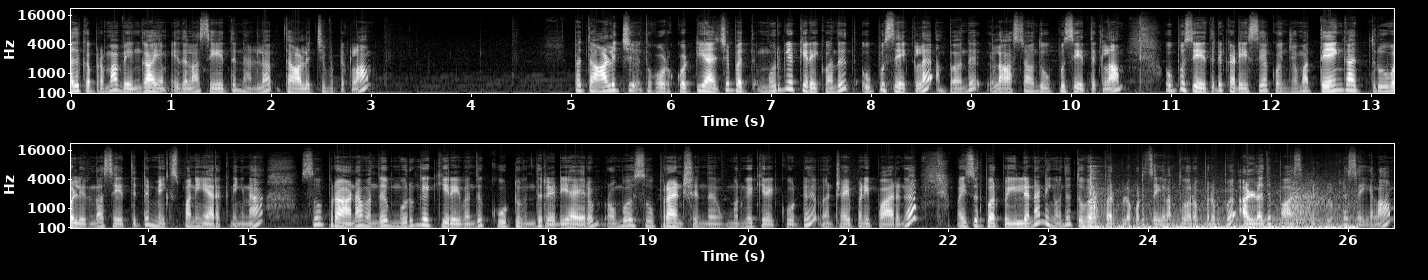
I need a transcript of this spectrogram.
அதுக்கப்புறமா வெங்காயம் இதெல்லாம் சேர்த்து நல்லா தாளித்து விட்டுக்கலாம். இப்போ தாளித்து கொட்டியாச்சு. இப்போ முருங்கைக்கீரைக்கு வந்து உப்பு சேர்க்கல. அப்போ வந்து லாஸ்ட்டாக வந்து உப்பு சேர்த்துக்கலாம். உப்பு சேர்த்துட்டு கடைசியாக கொஞ்சமாக தேங்காய் துருவல் இருந்தால் சேர்த்துட்டு மிக்ஸ் பண்ணி இறக்குனிங்கன்னா சூப்பரான வந்து முருங்கைக்கீரை வந்து கூட்டு வந்து ரெடி ஆயிரும். ரொம்ப சூப்பராக இருந்துச்சு இந்த முருங்கைக்கீரை கூட்டு. ட்ரை பண்ணி பாருங்கள் மைசூர் பருப்பு இல்லைன்னா நீங்கள் வந்து துவரப்பருப்பில் கூட செய்யலாம். துவரப்பருப்பு அல்லது பாசிப்பருப்பில் கூட செய்யலாம்.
